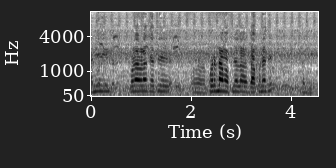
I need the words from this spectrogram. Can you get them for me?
आणि थोड्या वेळा त्याचे परिणाम आपल्याला दाखवण्यात येईल.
